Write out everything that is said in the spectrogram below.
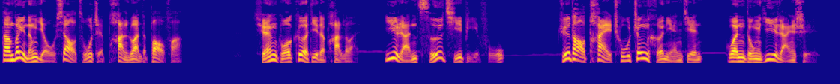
但未能有效阻止叛乱的爆发。全国各地的叛乱依然此起彼伏，直到太初征和年间，关东依然是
